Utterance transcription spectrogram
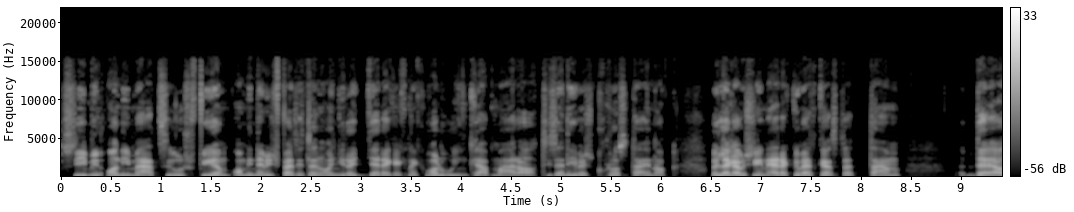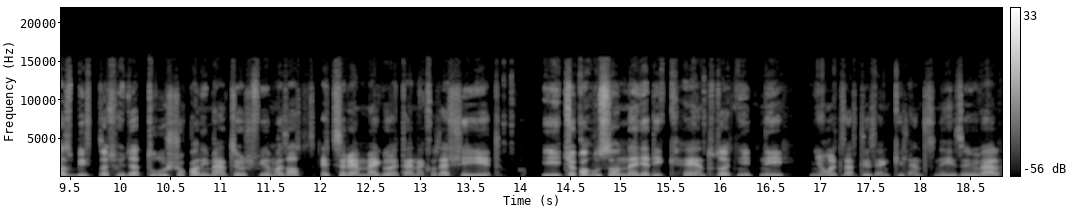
című animációs film, ami nem is feltétlenül annyira gyerekeknek való, inkább már a tizenéves korosztálynak, vagy legalábbis én erre következtettem, de az biztos, hogy a túl sok animációs film az, az egyszerűen megölt ennek az esélyét. Így csak a 24. helyen tudott nyitni 819 nézővel.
